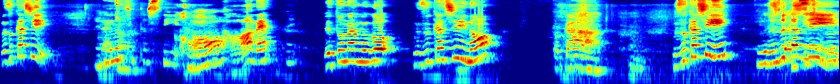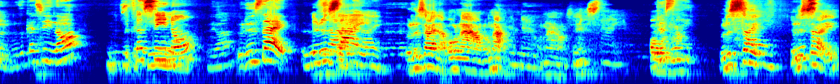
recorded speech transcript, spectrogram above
難しい。難しい。そうね。ベトナム語、難しいの？とか、難しい？難しい。うん、難しいの？難しいの？これは？うるさい。うるさい。Ừ, Ulu sai là ồn ào đúng không nào? Ồn ào. Ồn ào. うるさい。Ồn đúng không? Ulu sai. Ulu sai.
